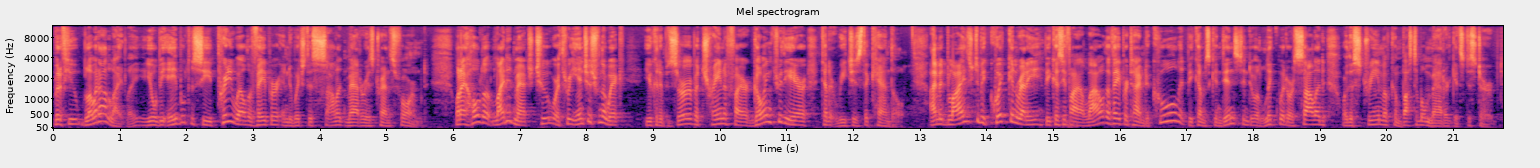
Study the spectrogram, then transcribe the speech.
But if you blow it out lightly, you'll be able to see pretty well the vapor into which this solid matter is transformed. When I hold a lighted match two or three inches from the wick, you can observe a train of fire going through the air till it reaches the candle. I'm obliged to be quick and ready because if I allow the vapor time to cool, it becomes condensed into a liquid or solid, or the stream of combustible matter gets disturbed.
